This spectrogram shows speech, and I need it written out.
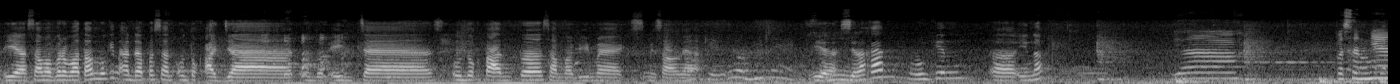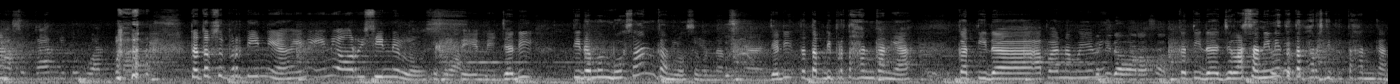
Iya, sama beberapa tahun mungkin ada pesan untuk Ajat, untuk Inces, untuk Tante sama Bimax misalnya. oke wah Bimex Iya, silakan mungkin eh, Ina. Ya pesannya masukan gitu buat tetap seperti ini ya. Ini ini orisinil loh seperti ini. Jadi tidak membosankan loh sebenarnya. Jadi tetap dipertahankan ya. Ketidak apa namanya nih? Ketidakvarasan. Ketidakjelasan ini tetap harus dipertahankan.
